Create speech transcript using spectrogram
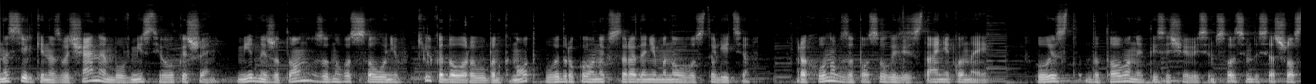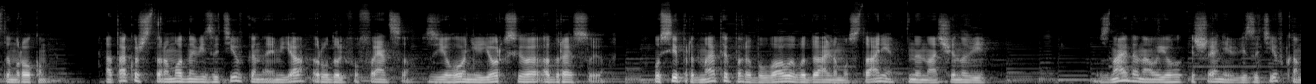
Настільки незвичайним був міст його кишень: мідний жетон з одного з салунів, кілька доларових банкнот, видрукованих всередині минулого століття, рахунок за послуги зі стайні коней, лист датований 1876 роком, а також старомодна візитівка на ім'я Рудольфа Фенса з його нью-йоркською адресою. Усі предмети перебували в ідеальному стані, неначе нові. Знайдена у його кишені візитівка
